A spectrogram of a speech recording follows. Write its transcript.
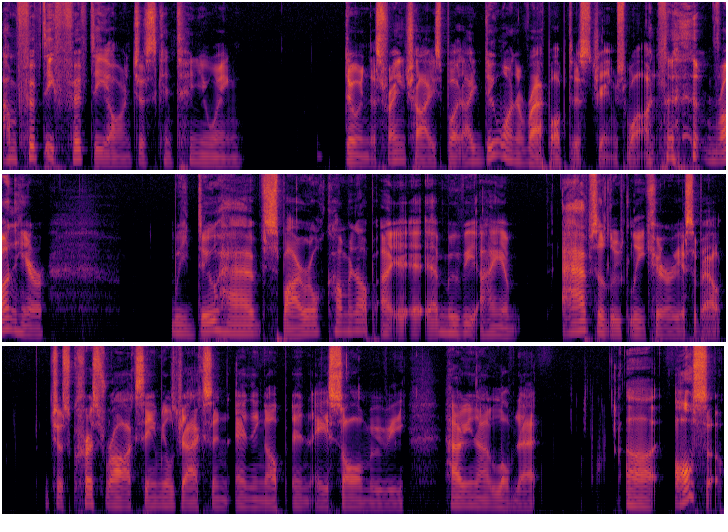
I'm 50-50 on just continuing doing this franchise, but I do want to wrap up this James Wan run here. We do have Spiral coming up, a, a movie I am absolutely curious about. Just Chris Rock, Samuel Jackson ending up in a Saw movie. How do you not love that? Uh, also,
